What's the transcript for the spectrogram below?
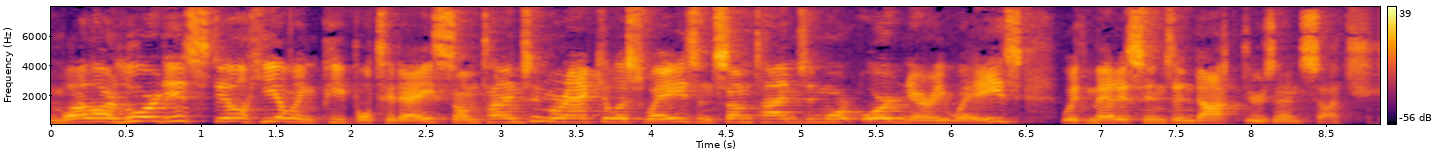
And while our Lord is still healing people today, sometimes in miraculous ways and sometimes in more ordinary ways with medicines and doctors and such,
